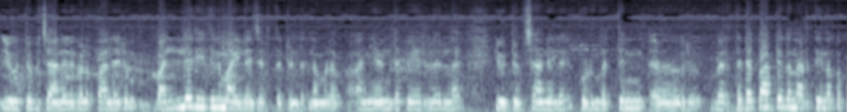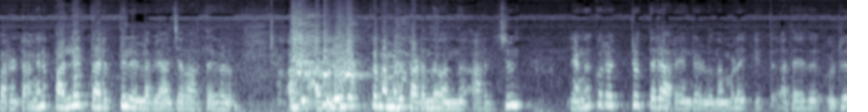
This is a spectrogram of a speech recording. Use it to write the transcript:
യൂട്യൂബ് ചാനലുകൾ പലരും വലിയ രീതിയിൽ മൈലേജ് എടുത്തിട്ടുണ്ട്. നമ്മളെ അനിയന്റെ പേരിലുള്ള യൂട്യൂബ് ചാനൽ കുടുംബത്തിന് ഒരു ബർത്ത്ഡേ പാർട്ടിയൊക്കെ നടത്തി എന്നൊക്കെ പറഞ്ഞിട്ട് അങ്ങനെ പല തരത്തിലുള്ള വ്യാജ വാർത്തകളും അതിലൂടെയൊക്കെ നമ്മൾ കടന്നു വന്ന് അർജുൻ ഞങ്ങൾക്കൊരൊറ്റ ഉത്തരം അറിയേണ്ടേ ഉള്ളൂ. നമ്മൾ അതായത് ഒരു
